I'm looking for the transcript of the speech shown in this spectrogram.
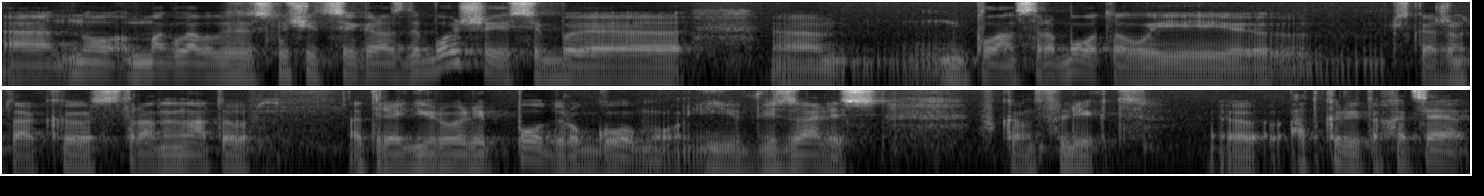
А, но могла бы случиться и гораздо больше, если бы э, план сработал и, скажем так, страны НАТО отреагировали по-другому и ввязались в конфликт э, открыто. Хотя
